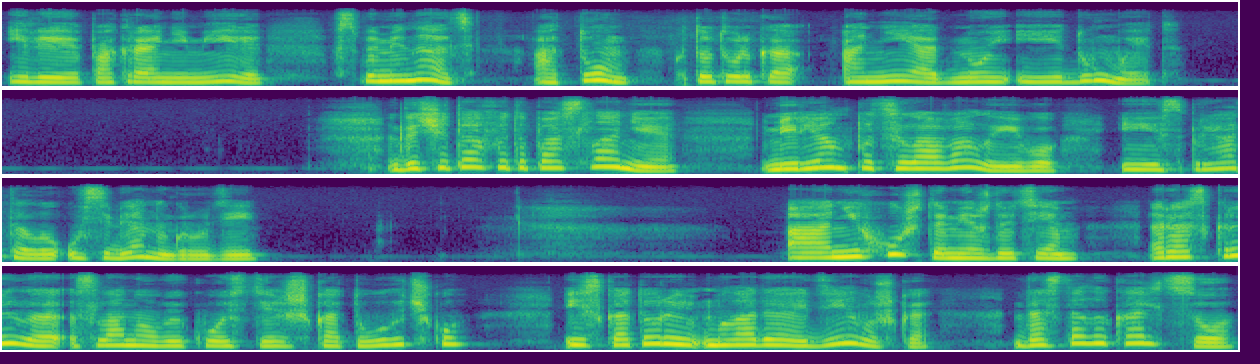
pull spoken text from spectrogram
или, по крайней мере, вспоминать о том, кто только о ней одной и думает. Дочитав это послание, Мирям поцеловала его и спрятала у себя на груди. А Нехушта, между тем, раскрыла слоновой кости шкатулочку, из которой молодая девушка достала кольцо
